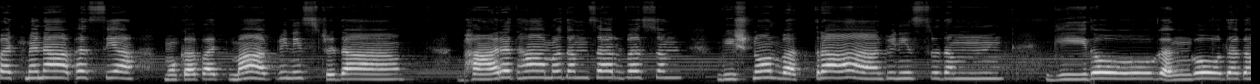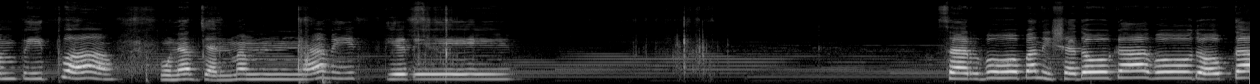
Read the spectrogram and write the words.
पद्मनाभस्य मुखपद्मात् विनिसृता भारतामृतं सर्वस्वं विष्णोर्वक्त्राद्विनिसृतं गीतो गङ्गोदकं पीत्वा पुनर्जन्मं न विद्यते सर्वोपनिषदो गावोदोक्ता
